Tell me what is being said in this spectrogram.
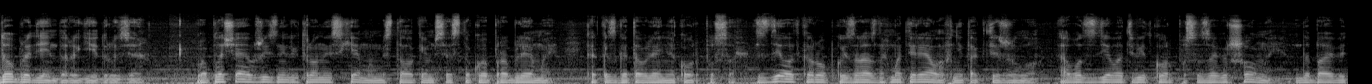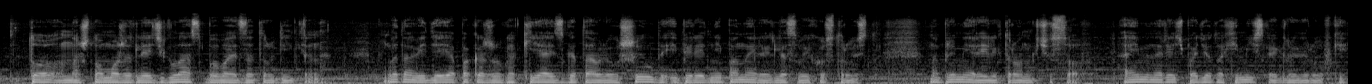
Добрый день, дорогие друзья! Воплощая в жизнь электронные схемы, мы сталкиваемся с такой проблемой, как изготовление корпуса. Сделать коробку из разных материалов не так тяжело, а вот сделать вид корпуса завершенный, добавить то, на что может лечь глаз, бывает затруднительно. В этом видео я покажу, как я изготавливаю шилды и передние панели для своих устройств, на примере электронных часов. А именно речь пойдет о химической гравировке.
